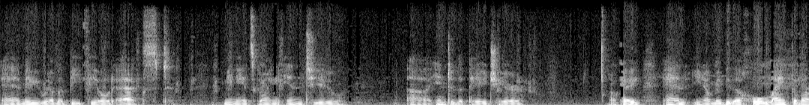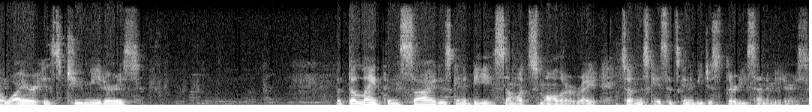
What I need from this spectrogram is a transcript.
and maybe we have a B field X meaning it's going into uh, into the page here okay? And you know maybe the whole length of our wire is two meters but the length inside is going to be somewhat smaller right? So in this case it's going to be just 30 centimeters.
